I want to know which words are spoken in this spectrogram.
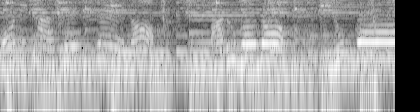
モニカ先生の丸ごと日本語。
